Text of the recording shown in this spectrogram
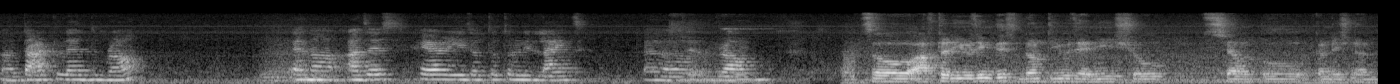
uh, dark red brown, and uh, Ajay's hair is a totally light uh, brown. So after using this, don't use any soap, shampoo, conditioner.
